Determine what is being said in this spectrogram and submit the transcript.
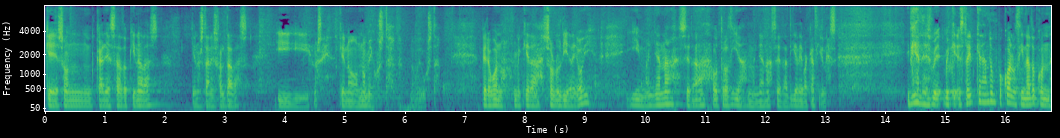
que son calles adoquinadas, que no están asfaltadas y no sé, que no, no me gusta, no me gusta. Pero bueno, me queda solo el día de hoy y mañana será otro día, mañana será día de vacaciones. Y bien, estoy quedando un poco alucinado con,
